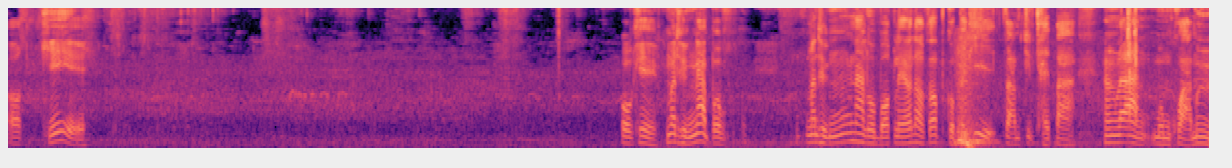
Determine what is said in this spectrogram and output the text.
โอ เคโอเค มาถึงหน้าปรมาถึงหน้าโรบ็อกแล้วเราก็กดไปที่สามจุดไข่ปลาข้างล่างมุมขวามือ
